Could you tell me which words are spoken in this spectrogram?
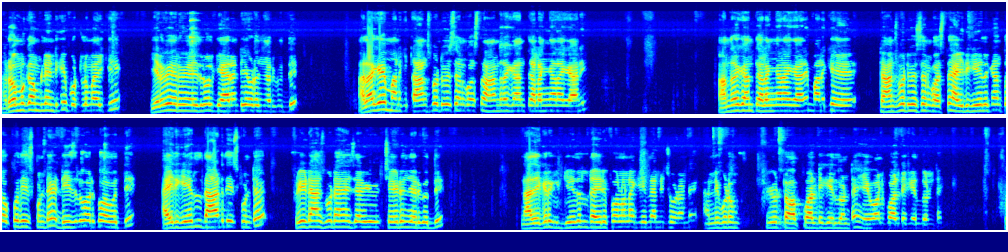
రొమ్ము కంప్లైంట్కి బుట్లమైకి ఇరవై ఇరవై ఐదు రోజులు గ్యారంటీ ఇవ్వడం జరుగుద్ది. అలాగే మనకి ట్రాన్స్పోర్ట్ విషయానికి వస్తే ఆంధ్ర కానీ తెలంగాణ కానీ ఆంధ్ర కానీ తెలంగాణ కానీ మనకి ట్రాన్స్పోర్ట్ విషయానికి వస్తే ఐదు గేదెల కానీ తక్కువ తీసుకుంటే డీజిల్ వరకు అవుద్ది. ఐదు గేదెలు దాటి తీసుకుంటే ఫ్రీ ట్రాన్స్పోర్ట్ అనేది జరిగి చేయడం జరుగుద్ది. నా దగ్గర గేదెలు డైరీ ఫామ్లో ఉన్న గేదెలు అన్ని చూడండి. అన్ని కూడా ప్యూర్ టాప్ క్వాలిటీ గేదెలు ఉంటాయి. ఏ వన్ క్వాలిటీ గేదెలు ఉంటాయి. సో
